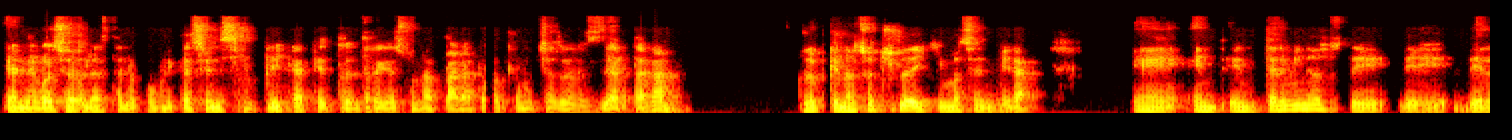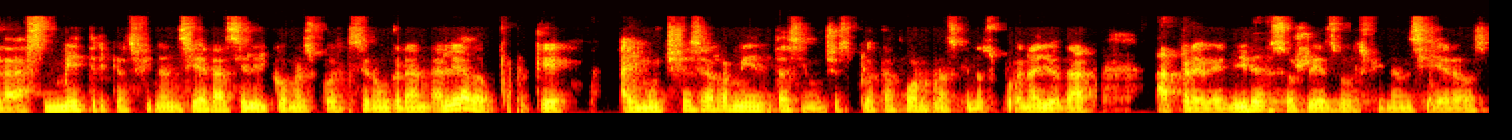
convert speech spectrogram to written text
el negocio de las telecomunicaciones implica que tú entregues un aparato que muchas veces es de alta gama. Lo que nosotros le dijimos es, mira, eh, en, en, términos de, de, de, las métricas financieras, el e-commerce puede ser un gran aliado porque hay muchas herramientas y muchas plataformas que nos pueden ayudar a prevenir esos riesgos financieros,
